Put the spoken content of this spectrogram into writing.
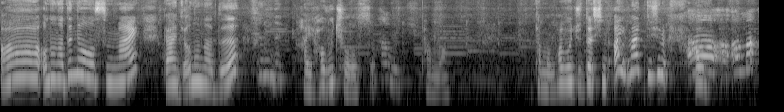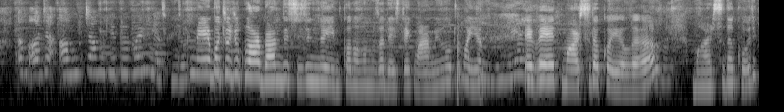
aa onun adı ne olsun Mert? Bence onun adı Fındık. hayır havuç olsun. Havuç. Tamam. Tamam havucu da şimdi. Ay Mert düşür. Aa, ama, ama amca- amcam gibi böyle yapıyor. Merhaba çocuklar ben de sizinleyim. Kanalımıza destek vermeyi unutmayın. Evet Mars'ı da koyalım. Mars'ı da koyduk.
